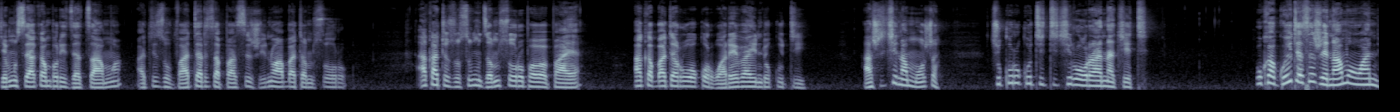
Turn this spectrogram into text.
james akamboridza tsamwa achizobva atarisa pasi zvino abata musoro. Akatozosimudza musoro pava paya akabata ruoko rwarevai ndokuti hazvichina mhosva chikuru kuti tichiroorana chete. Ukagoita sezvenhamo wani.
